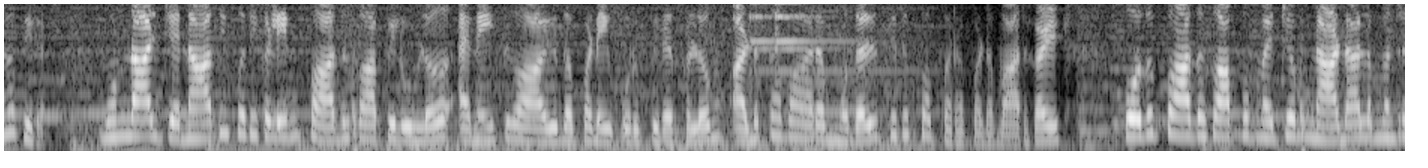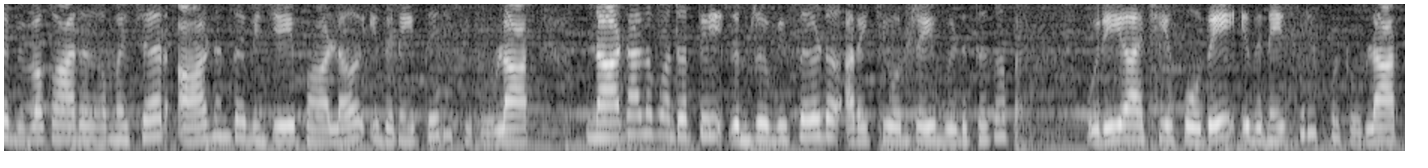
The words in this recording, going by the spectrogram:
தவிர முன்னாள் ஜனாதிபதிகளின் பாதுகாப்பில் உள்ள அனைத்து ஆயுதப்படை உறுப்பினர்களும் அடுத்த வாரம் முதல் திரும்பப் பெறப்படுவார்கள். பொது பாதுகாப்பு மற்றும் நாடாளுமன்ற விவகார அமைச்சர் ஆனந்த விஜயபால இதனை தெரிவித்துள்ளார். நாடாளுமன்றத்தில் இன்று விசேட அறிக்கையொன்றை விடுத்த அவர். உரையாற்றிய போதே இதனை குறிப்பிட்டுள்ளார்.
